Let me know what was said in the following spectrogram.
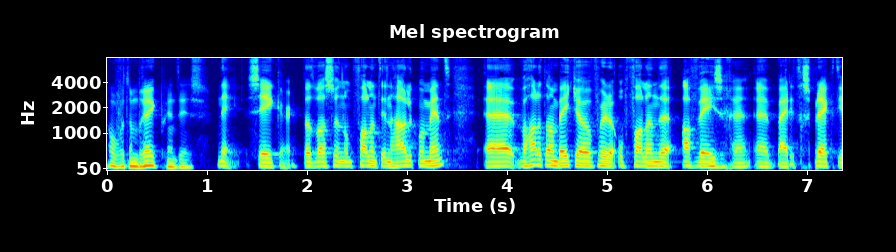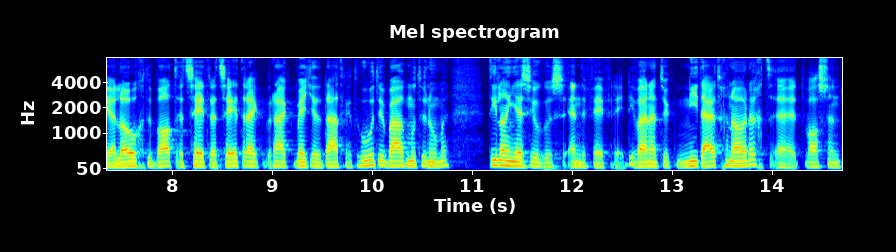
of het een breekpunt is. Nee, zeker. Dat was een opvallend inhoudelijk moment. Eh, we hadden het al een beetje over de opvallende afwezigen eh, bij dit gesprek. Dialoog, debat, et cetera, et cetera. Ik raak een beetje de draad hoe we het überhaupt moeten noemen. Dylan Jezielgus en de VVD. Die waren natuurlijk niet uitgenodigd. Eh, het was een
